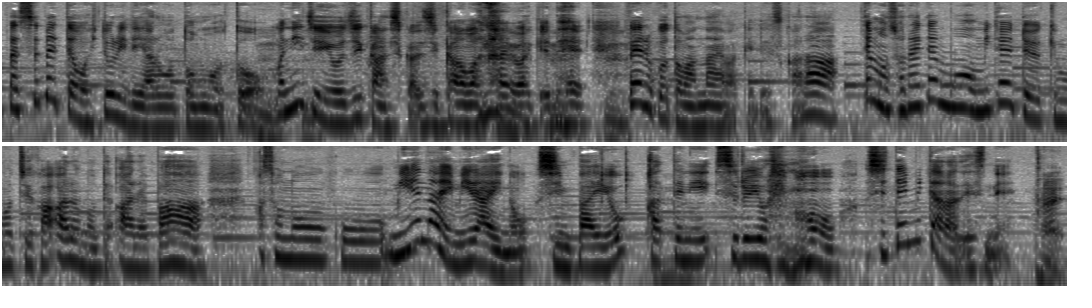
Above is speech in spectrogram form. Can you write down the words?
っぱり全てを一人でやろうと思うと、うんまあ、24時間しか時間はないわけで増えることはないわけですから。でもそれでも見たいという気持ちがあるのであればそのこう見えない未来の心配を勝手にするよりもしてみたらですねはい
